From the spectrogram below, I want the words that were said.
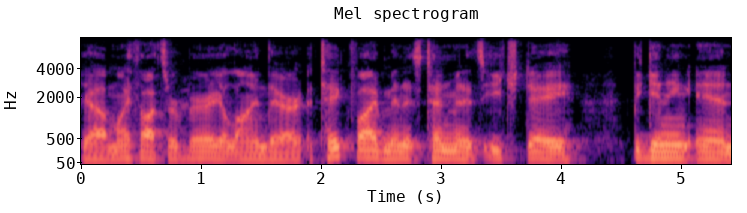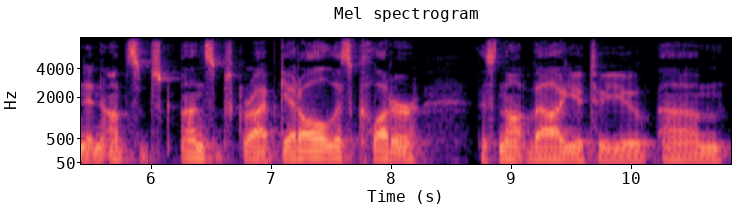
Yeah, my thoughts are very aligned there. Take five minutes, 10 minutes each day, beginning, end, and unsubscribe. Get all this clutter that's not value to you. Um,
